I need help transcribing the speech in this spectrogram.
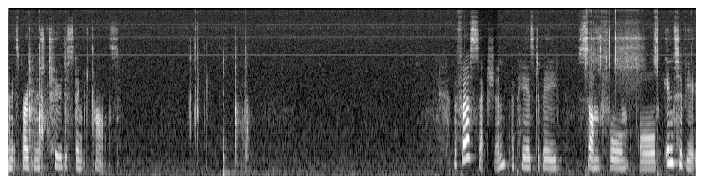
And it's broken into two distinct parts. The first section appears to be some form of interview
